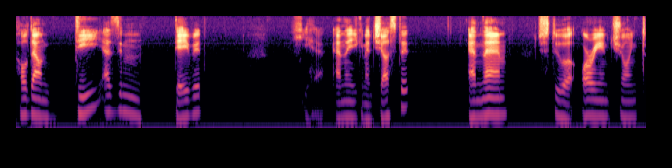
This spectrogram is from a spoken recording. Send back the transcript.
hold down D as in David. Yeah and then you can adjust it. And then just do a orient joint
